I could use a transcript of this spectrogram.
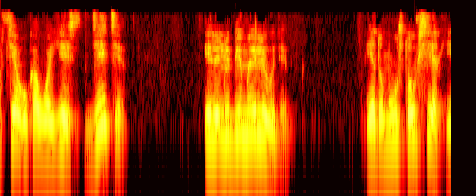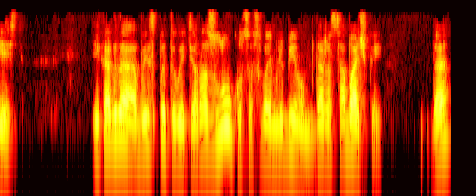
все, у кого есть дети или любимые люди, я думаю, что у всех есть, и когда вы испытываете разлуку со своим любимым, даже собачкой, да,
